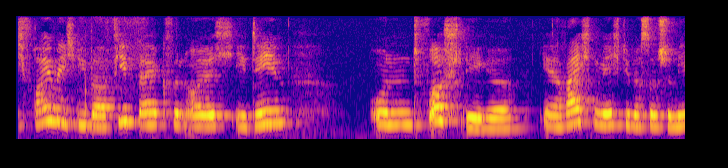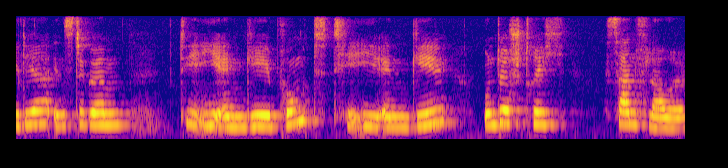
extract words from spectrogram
Ich freue mich über Feedback von euch, Ideen und Vorschläge. Ihr erreicht mich über Social Media, Instagram, ting.ting-sunflower.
